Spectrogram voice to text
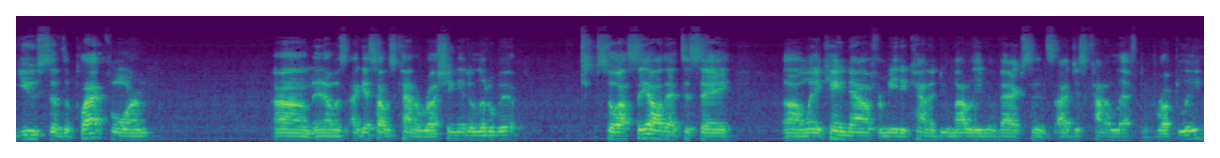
use of the platform um, and I was, I guess, I was kind of rushing it a little bit. So I say all that to say, uh, when it came down for me to kind of do my leave of absence, I just kind of left abruptly,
